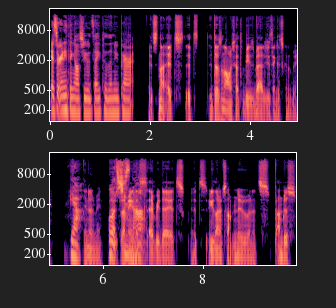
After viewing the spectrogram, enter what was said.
Is there anything else you would say to the new parent? It's not. It's it's. It doesn't always have to be as bad as you think it's going to be. Yeah, you know what I mean. Well, it's I mean, not. it's every day. It's it's you learn something new, and it's. I'm just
